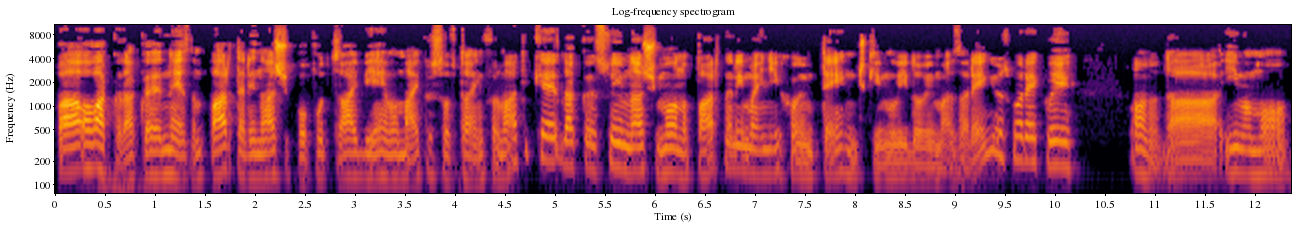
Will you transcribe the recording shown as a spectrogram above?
Pa ovako, dakle, ne znam, partneri naši poput IBM-a, Microsofta, informatike, dakle, svim našim ono partnerima i njihovim tehničkim lidovima za regiju smo rekli ono da imamo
